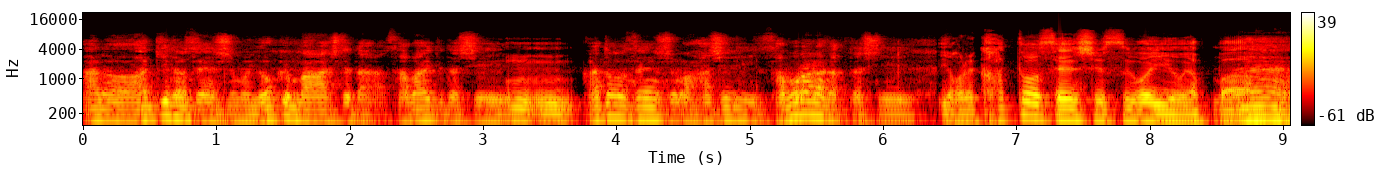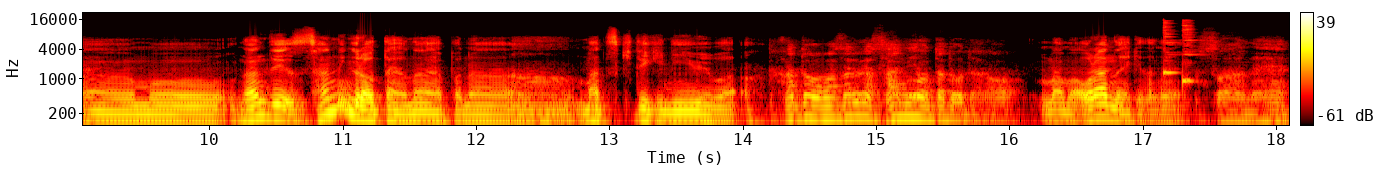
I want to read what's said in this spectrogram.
あの秋野選手もよく回してたさばいてたし、うんうん。加藤選手も走りサボらなかったし。いや俺加藤選手すごいよやっぱ、ねえ。うん、もうなんで3人ぐらいおったよなやっぱな。松木的に言えば。加藤勝が3人おったってことだろ？まあまあおらんないけどね。そうだね。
